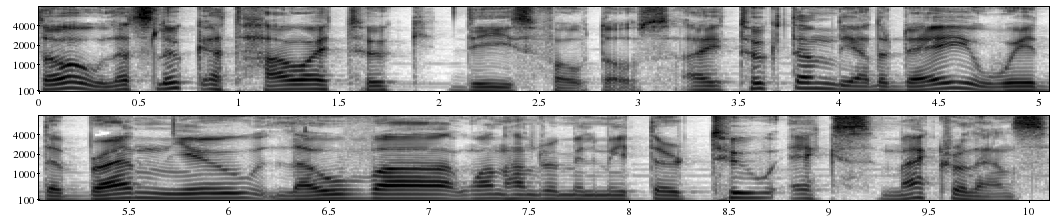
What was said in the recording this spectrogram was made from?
So let's look at how I took these photos. I took them the other day with the brand new Laowa 100mm 2x macro lens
